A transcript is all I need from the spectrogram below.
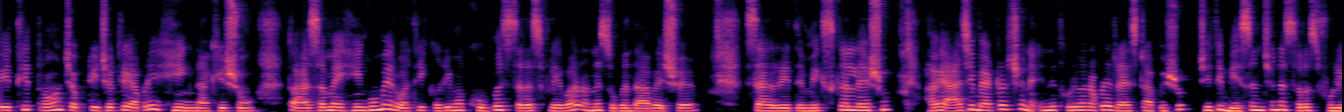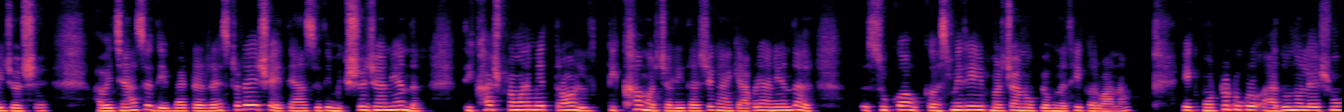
બેથી ત્રણ ચપટી જેટલી આપણે હિંગ નાખીશું. તો આ સમયે હિંગ ઉમેરવાથી કઢીમાં ખૂબ જ સરસ ફ્લેવર અને સુગંધ આવે છે. સારી રીતે મિક્સ કરી લેશું. હવે આ જે બેટર છે ને, એને થોડી વાર આપણે રેસ્ટ આપીશું, જેથી બેસન છે ને સરસ ફૂલી જશે. હવે જ્યાં સુધી બેટર રેસ્ટ રહેશે ત્યાં સુધી મિક્સર જારની અંદર, તીખાશ પ્રમાણે મેં ત્રણ તીખા મરચાં લીધા છે, કારણ કે આપણે આની અંદર સૂકા કાશ્મીરી મરચાંનો ઉપયોગ નથી કરવાના. એક મોટો ટુકડો આદુનો લેશું,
